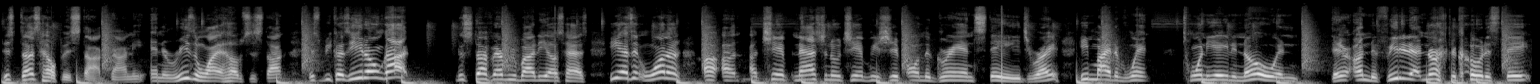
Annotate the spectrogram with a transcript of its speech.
this does help his stock, Donnie. And the reason why it helps his stock is because he don't got the stuff everybody else has. He hasn't won a a, a, champ national championship on the grand stage, right? He might have went 28 and 0 and they're undefeated at North Dakota State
